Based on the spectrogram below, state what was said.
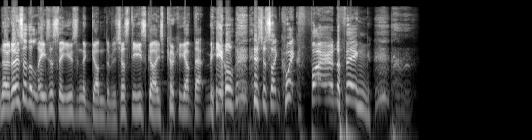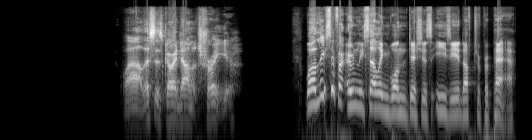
No, those are the lasers they use in the Gundam. It's just these guys cooking up that meal. It's just like, quick, fire the thing! Wow, this is going down a treat. Well, at least if they're only selling one dish is easy enough to prepare.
